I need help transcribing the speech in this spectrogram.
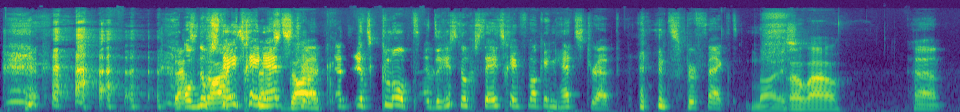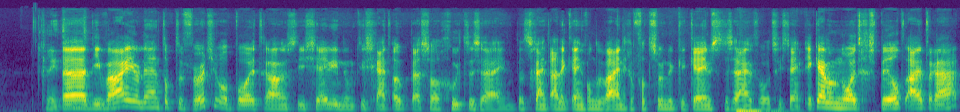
Of nog dark, steeds geen that's headstrap. Het, het klopt, er is nog steeds geen fucking headstrap. Het is perfect. Nice. Oh, wauw. Eh, Klinkt Eh, goed. die Wario Land op de Virtual Boy trouwens, die Shady noemt, die schijnt ook best wel goed te zijn. Dat schijnt eigenlijk een van de weinige fatsoenlijke games te zijn voor het systeem. Ik heb hem nooit gespeeld, uiteraard.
